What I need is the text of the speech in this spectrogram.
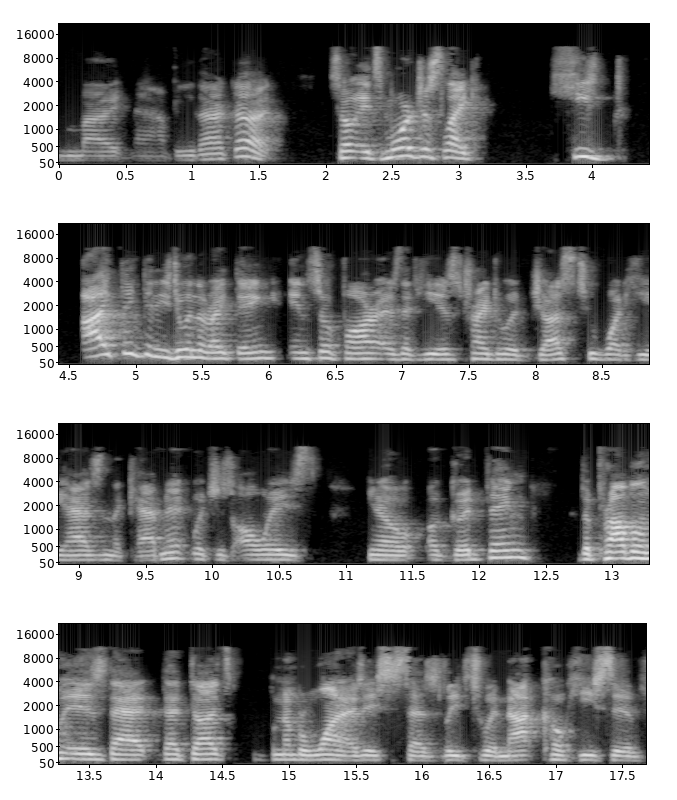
might not be that good. So it's more just like he's I think that he's doing the right thing insofar as that he is trying to adjust to what he has in the cabinet, which is always, you know, a good thing. The problem is that that does number one, as Ace says, leads to a not cohesive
